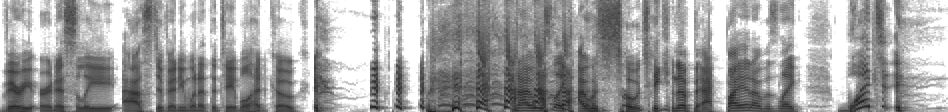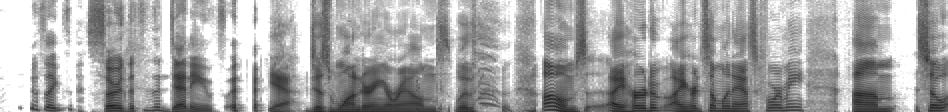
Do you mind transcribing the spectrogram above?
very earnestly asked if anyone at the table had Coke. and I was like, I was so taken aback by it. I was like, what? it's like, sir, this is the Denny's. yeah, just wandering around with. Oh, I heard I heard someone ask for me. Um, so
